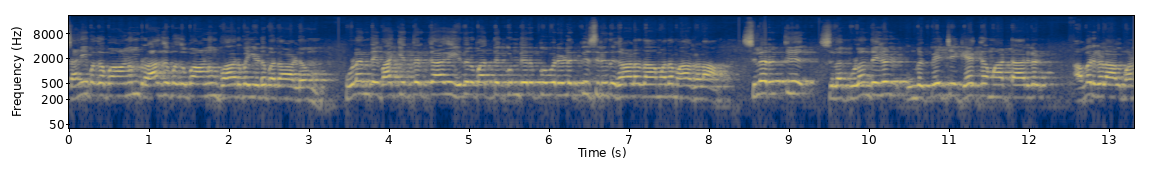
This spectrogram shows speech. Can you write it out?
சனி பகவானும் ராகு பகவானும் பார்வையிடுவதாலும் குழந்தை பாக்கியத்திற்காக எதிர்பார்த்து கொண்டிருப்பவர்களுக்கு சிறிது காலதாமதம் ஆகலாம். சிலருக்கு சில குழந்தைகள் உங்கள் பேச்சை கேட்க மாட்டார்கள். அவர்களால் மன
